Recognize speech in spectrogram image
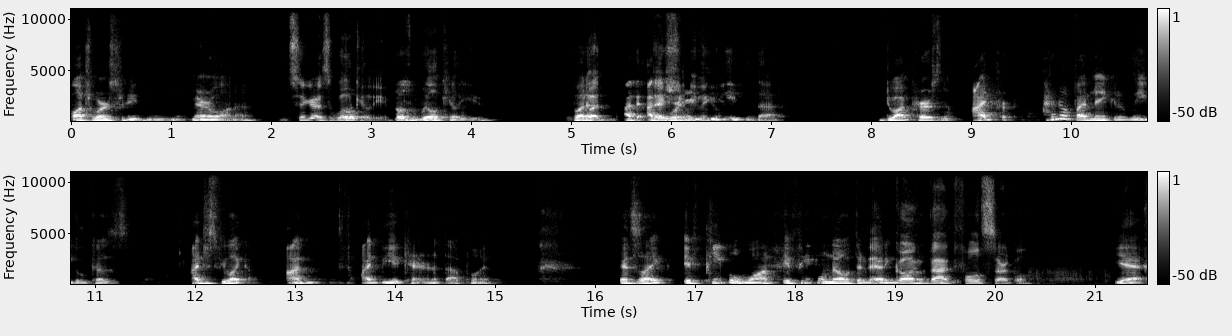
much worse for you than marijuana. Cigarettes will kill you. Those will kill you, but, But I, th- I think we're in too with that. Do I personally? I per- I don't know if I'd make it illegal because I just feel like I'm I'd be a Karen at that point. It's like if people want, if people know what they're Yeah, getting, going back full circle. yeah,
